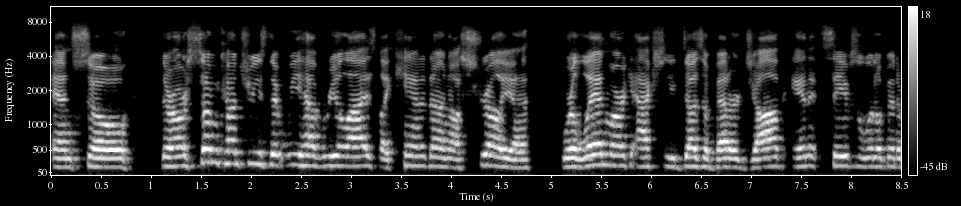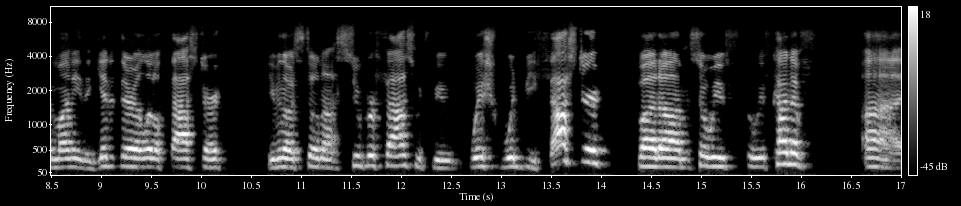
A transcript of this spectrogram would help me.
and so there are some countries that we have realized, like Canada and Australia, where Landmark actually does a better job and it saves a little bit of money. They get it there a little faster, even though it's still not super fast, which we wish would be faster. But um, so we've we've kind of uh,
